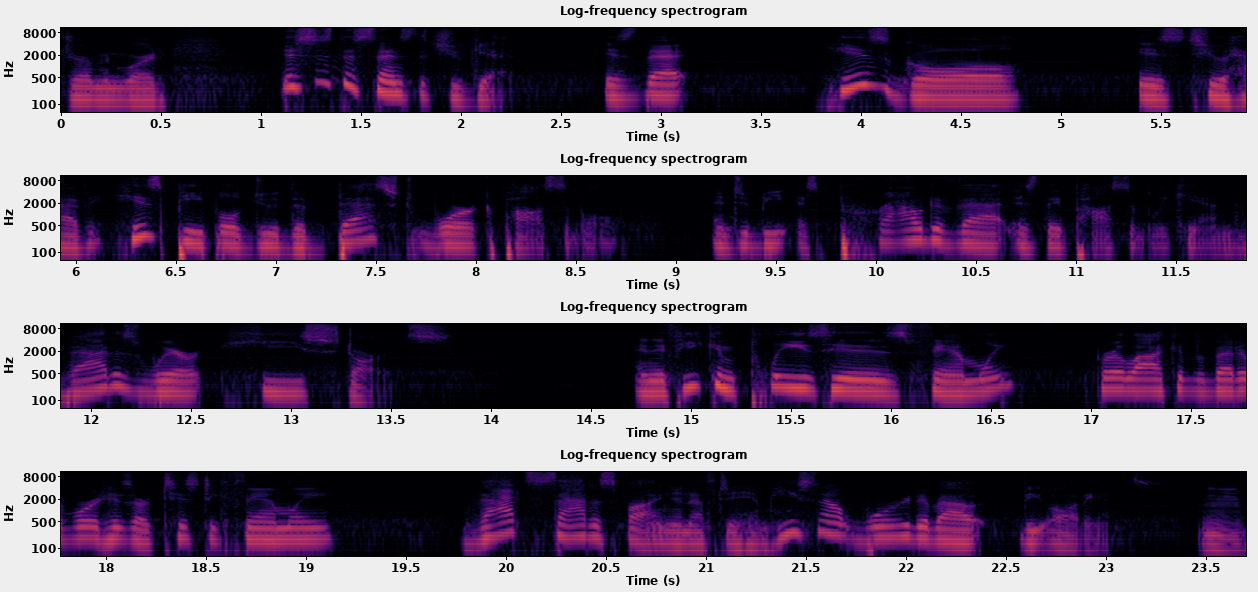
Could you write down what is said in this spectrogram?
German word. This is the sense that you get is that his goal is to have his people do the best work possible and to be as proud of that as they possibly can. That is where he starts. And if he can please his family, for lack of a better word, his artistic family, that's satisfying enough to him. He's not worried about the audience. Mm.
